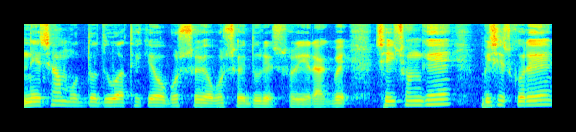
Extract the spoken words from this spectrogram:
নেশা মধ্য জুয়া থেকে অবশ্যই অবশ্যই দূরে সরিয়ে রাখবে। সেই সঙ্গে বিশেষ করে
